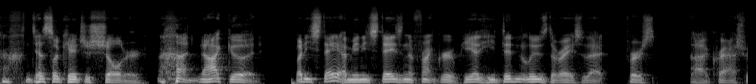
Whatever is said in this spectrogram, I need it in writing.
dislocates his shoulder. Not good. But he stay. I mean, he stays in the front group. He he didn't lose the race with that first uh, crash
